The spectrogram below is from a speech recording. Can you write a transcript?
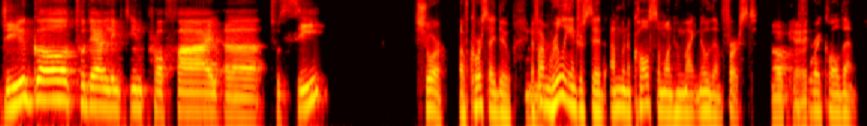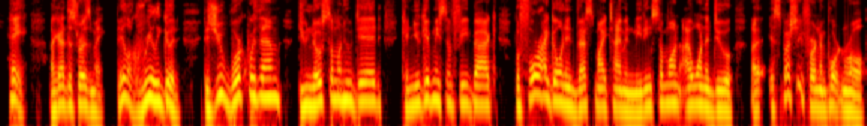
do you go to their LinkedIn profile uh, to see? Sure, of course I do. Mm -hmm. If mm-hmm. I'm really interested, I'm going to call someone who might know them first. Okay. Before I call them hey, I got this resume. They look really good. Did you work with them? Do you know someone who did? Can you give me some feedback? Before I go and invest my time in meeting someone, I want to do, uh, especially for an important role,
